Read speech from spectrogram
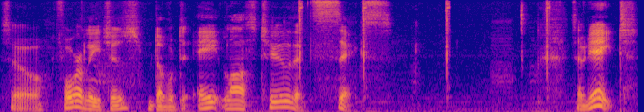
So four leeches, doubled to eight, lost two, that's six. 78.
